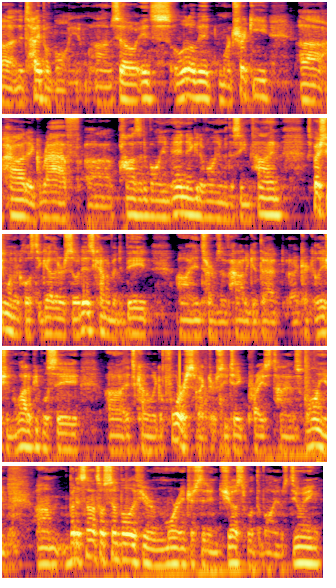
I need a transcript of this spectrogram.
uh, the type of volume. Um, so it's a little bit more tricky uh, how to graph uh, positive volume and negative volume at the same time, especially when they're close together. So it is kind of a debate uh, in terms of how to get that uh, calculation. A lot of people say uh, it's kind of like a force vector, so you take price times volume. Um, but it's not so simple if you're more interested in just what the volume is doing.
